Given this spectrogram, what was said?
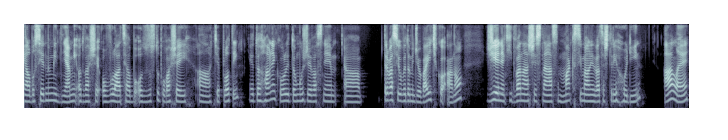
alebo 7 dňami od vašej ovulácie alebo od zostupu vašej uh, teploty. Je to hlavne kvôli tomu, že vlastne uh, treba si uvedomiť, že vajíčko áno, žije nejakých 12, 16, maximálne 24 hodín, ale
